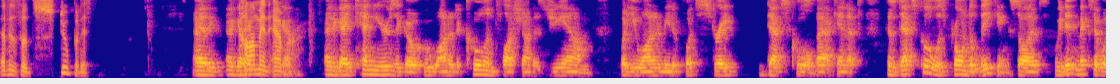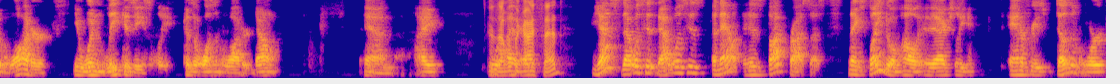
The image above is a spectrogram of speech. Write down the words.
That is the stupidest I had a, I got a- comment ever. I had a guy 10 years ago who wanted a coolant flush on his GM, but he wanted me to put straight Dexcool back in it because Dexcool was prone to leaking. So if we didn't mix it with water, it wouldn't leak as easily because it wasn't watered down. And I, Is that what the I- guy said? Yes, that was his, that was his anal- his thought process. And I explained to him how it actually antifreeze doesn't work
